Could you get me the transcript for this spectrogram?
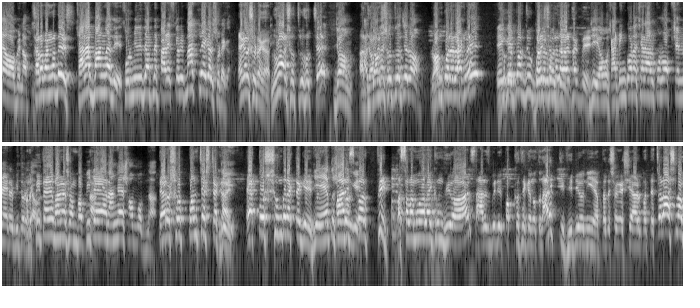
নেওয়া হবে না সারা বাংলাদেশ? সারা বাংলাদেশ। ফর্মিলিতে আপনি পার স্কোয়ার মাত্র এগারোশো টাকা। এগারোশো টাকা। লোহার শত্রু হচ্ছে জং আর জংয়ের শত্রু হচ্ছে রং। রং করে রাখলে যুগের পর যুগ বাড়ির সামনে দাঁড়ায় থাকবে। জি অবশ্যই। কাটিং করা ছাড়া আর কোনো অপশন নাই এটার ভিতরে মানে। ভাঙা সম্ভব পিটায় ভাঙা সম্ভব না। তেরোশো পঞ্চাশ টাকায় এত সুন্দর একটা গেট জি, এত সুন্দর। ফিট আসসালামু আলাইকুম ভিউয়ার্স আরএসবিডির পক্ষ থেকে নতুন আরেকটি ভিডিও নিয়ে আপনাদের সঙ্গে শেয়ার করতে চলে আসলাম।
